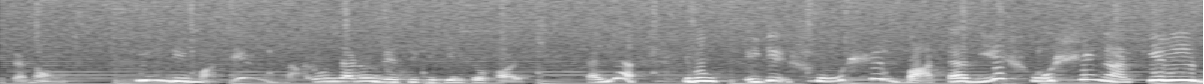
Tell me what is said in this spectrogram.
এটা নয়। চিংড়ি মাছের দারুণ দারুণ রেসিপি কিন্তু হয়, তাই না? এবং এই যে সর্ষে বাটা দিয়ে সর্ষে নারকেল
